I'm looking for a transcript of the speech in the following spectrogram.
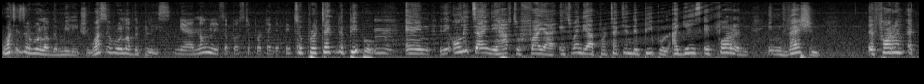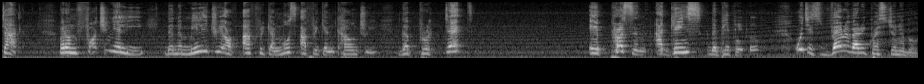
What is the role of the military? What's the role of the police? Yeah, normally it's supposed to protect the people. To protect the people. Mm. And the only time they have to fire is when they are protecting the people against a foreign invasion, a foreign attack. But unfortunately, then the military of African, most African country, they protect a person against the people, people. which is very, very questionable.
